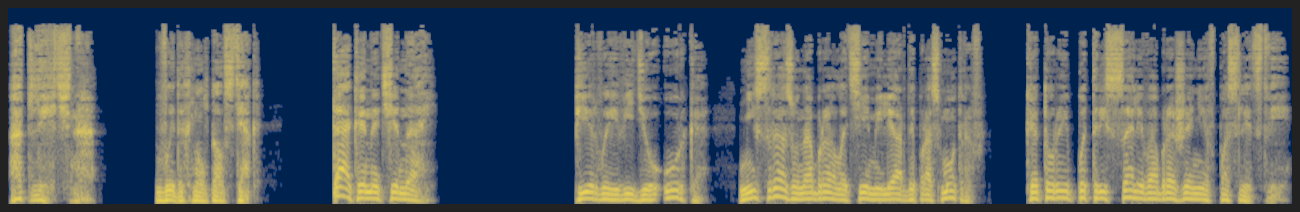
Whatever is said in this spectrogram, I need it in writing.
«Отлично!» — выдохнул толстяк. «Так и начинай!» Первое видео Орка не сразу набрало те миллиарды просмотров, которые потрясали воображение впоследствии.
